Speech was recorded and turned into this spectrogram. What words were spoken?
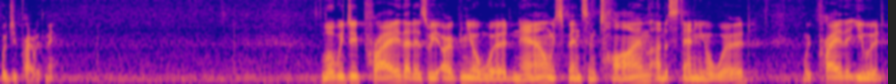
Would you pray with me? Lord, we do pray that as we open your word now and we spend some time understanding your word, we pray that you would,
